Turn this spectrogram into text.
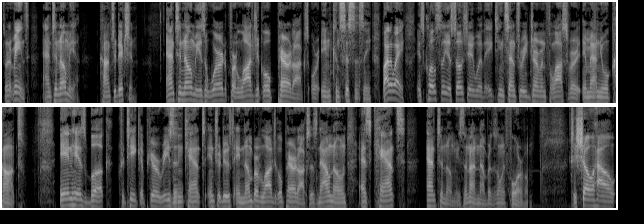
That's what it means. Antinomia, contradiction. Antinomy is a word for logical paradox or inconsistency. By the way, it's closely associated with 18th century German philosopher Immanuel Kant. In his book, Critique of Pure Reason, Kant introduced a number of logical paradoxes now known as Kant's antinomies. They're not a number, there's only four of them. To show how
